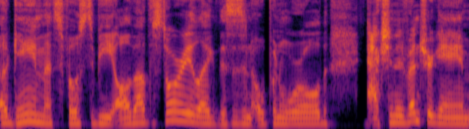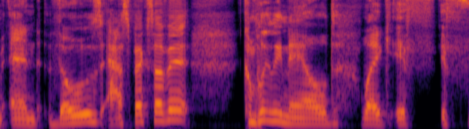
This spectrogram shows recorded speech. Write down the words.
a game that's supposed to be all about the story. Like this is an open world action adventure game, and those aspects of it completely nailed. Like if if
